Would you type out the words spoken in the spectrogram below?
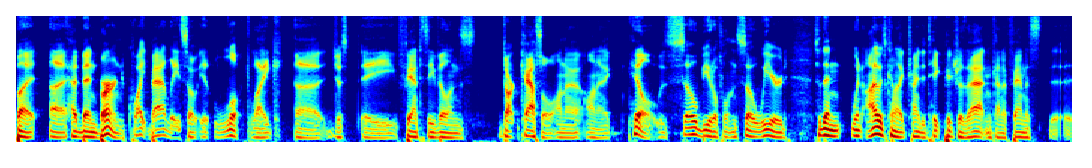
but uh, had been burned quite badly. So it looked like uh, just a fantasy villain's dark castle on a on a hill. It was so beautiful and so weird. So then when I was kind of like trying to take pictures of that and kind of fantas- uh,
